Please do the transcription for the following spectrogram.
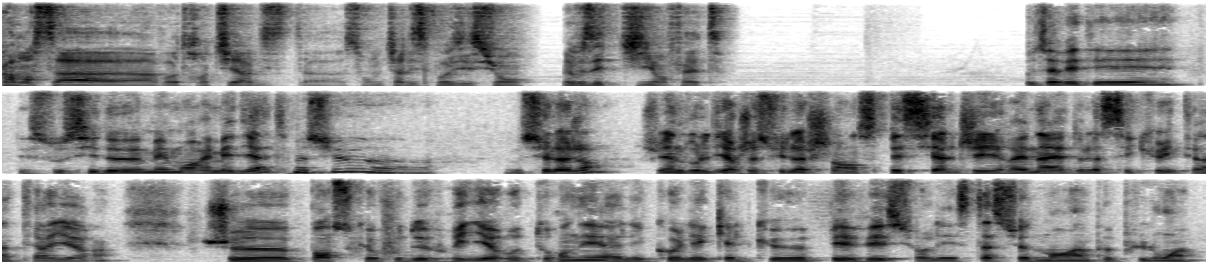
Comment ça, à votre entière, à son entière disposition? Mais vous êtes qui en fait? Vous avez des, des soucis de mémoire immédiate, monsieur euh, Monsieur l'agent? Je viens de vous le dire, je suis l'agent spécial Jirena et de la sécurité intérieure. Je pense que vous devriez retourner aller coller quelques PV sur les stationnements un peu plus loin.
